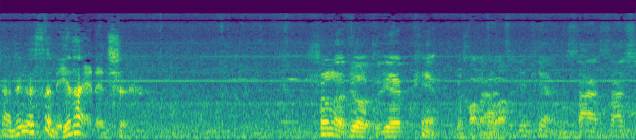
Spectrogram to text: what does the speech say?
像这个生梨它也能吃。生的就直接片就好了，是吧？直接片，杀杀死。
